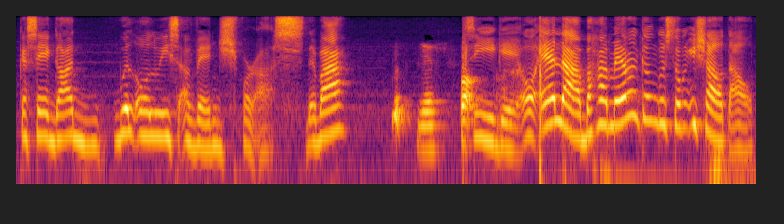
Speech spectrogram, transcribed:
kasi God will always avenge for us, 'di ba? Yes po. Sige. O Ella, baka meron kang gustong i-shout out.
